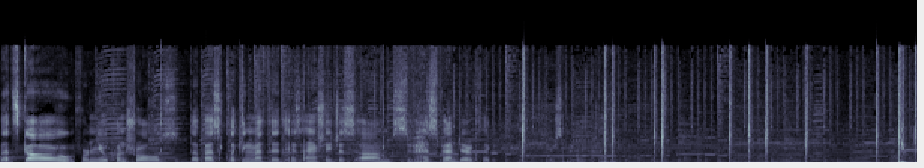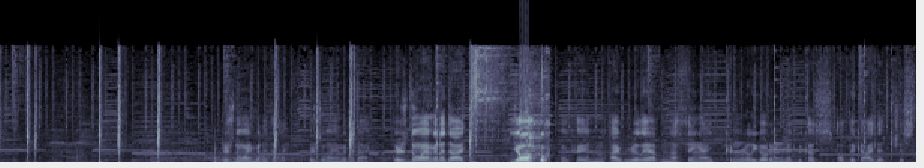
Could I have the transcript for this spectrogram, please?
Let's go! For new controls, the best clicking method is actually just um, spam dare click. Here's right behind me. There's no way I'm gonna die. There's no way I'm gonna die. There's no way I'm gonna die. Yo! Okay, I really have nothing. I couldn't really go to mid because of the guy that just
